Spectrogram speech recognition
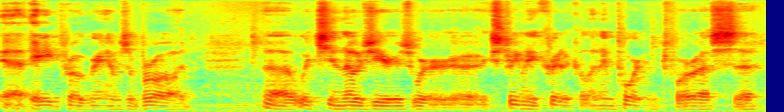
uh, aid programs abroad, uh, which in those years were uh, extremely critical and important for us uh,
